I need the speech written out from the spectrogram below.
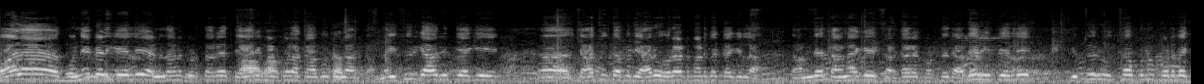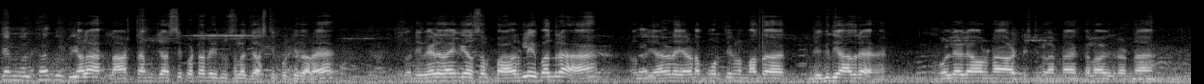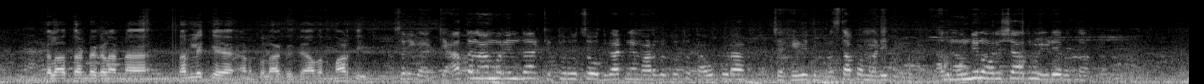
ಬಹಳ ಕೊನೆ ಗಳಿಗೆಯಲ್ಲಿ ಅನುದಾನ ಕೊಡ್ತಾರೆ, ತಯಾರಿ ಮಾಡ್ಕೊಳಕ್ ಆಗೋದಿಲ್ಲ ಅಂತ. ಮೈಸೂರಿಗೆ ಯಾವ ರೀತಿಯಾಗಿ ಚಾಚು ತಪ್ಪದ ಯಾರು ಹೋರಾಟ ಮಾಡಬೇಕಾಗಿಲ್ಲ. ತಮ್ಮದೇ ತಾನಾಗಿ ಸರ್ಕಾರ ಕೊಡ್ತದೆ. ಅದೇ ರೀತಿಯಲ್ಲಿ ಕಿತ್ತೂರು ಉತ್ಸವಕ್ಕೂ ಕೊಡ್ಬೇಕನ್ನುವಂಥದ್ದು ಲಾಸ್ಟ್ ಟೈಮ್ ಜಾಸ್ತಿ ಕೊಟ್ಟಾರೆ ಇದು ಸಲ ಜಾಸ್ತಿ ಕೊಟ್ಟಿದ್ದಾರೆ. ಸೊ ನೀವು ಹೇಳಿದಂಗೆ ಸ್ವಲ್ಪ ಅರ್ಲಿ ಬಂದ್ರೆ ಒಂದು ಎರಡು ಎರಡು, ಮೂರು ತಿಂಗಳು ಮಂದ ನಿಗದಿ ಆದರೆ ಒಳ್ಳೊಳ್ಳೆ ಅವ್ರನ್ನ ಆರ್ಟಿಸ್ಟ್ಗಳನ್ನು ಕಲಾವಿದರನ್ನು, ಕಲಾ ತಂಡಗಳನ್ನು ತರಲಿಕ್ಕೆ ಅನುಕೂಲ ಆಗುತ್ತೆ. ಅದನ್ನು ಮಾಡ್ತೀವಿ. ಸರ್ ಈಗ ಖ್ಯಾತನಾಮರಿಂದ ಕಿತ್ತೂರು ಉತ್ಸವ ಉದ್ಘಾಟನೆ ಮಾಡಬೇಕು ಅಂತ ತಾವು ಕೂಡ ಹೇಳಿದ್ರು ಪ್ರಸ್ತಾಪ ಮಾಡಿದ್ರು. ಅದು ಮುಂದಿನ ವರ್ಷ ಆದರೂ ಈಡೇರುತ್ತ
